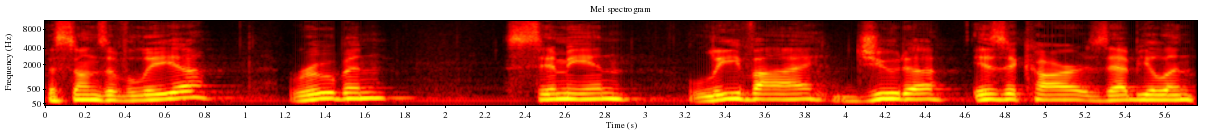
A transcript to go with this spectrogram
the sons of Leah, Reuben, Simeon, Levi, Judah, Issachar, Zebulun,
